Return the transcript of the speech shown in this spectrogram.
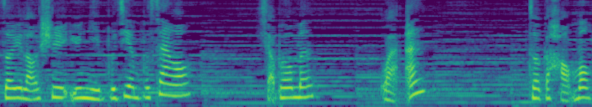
邹宇老师与你不见不散哦。小朋友们，晚安，做个好梦。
